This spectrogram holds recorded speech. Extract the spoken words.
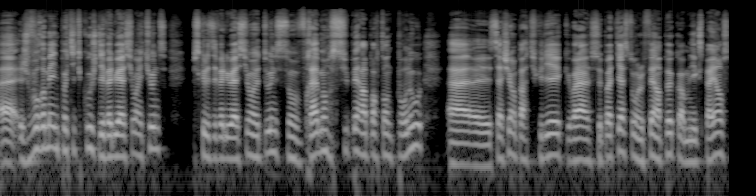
Euh, je vous remets une petite couche d'évaluation iTunes, puisque les évaluations iTunes sont vraiment super importantes pour nous. Euh, sachez en particulier que voilà, ce podcast, on le fait un peu comme une expérience.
